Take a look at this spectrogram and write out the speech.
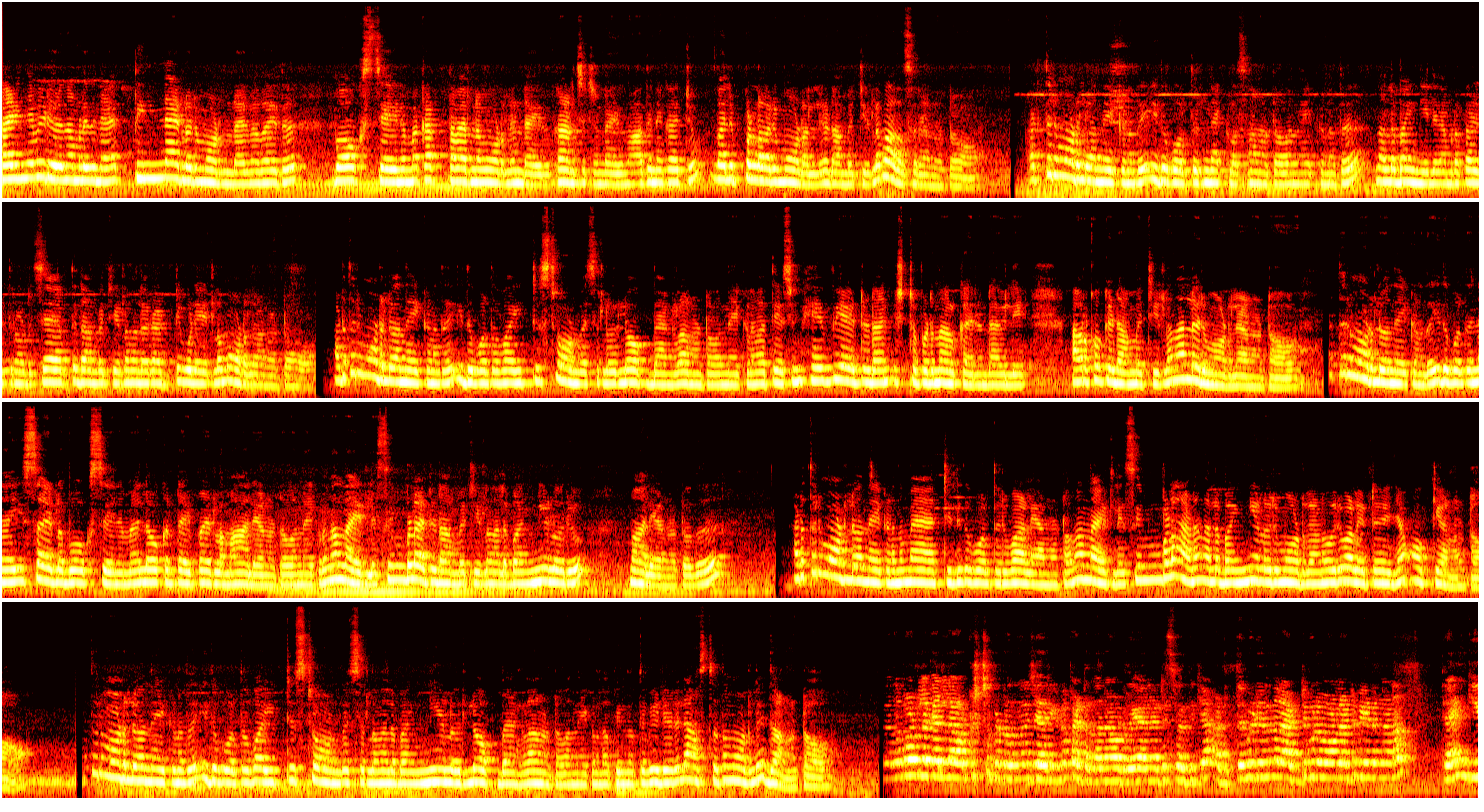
കഴിഞ്ഞ വീഡിയോയിൽ നമ്മളിതിനെ തിന്നായിട്ടുള്ളൊരു മോഡൽ ഉണ്ടായിരുന്നു. അതായത് ബോക്സ് ചെയിനുമ്പോൾ കട്ട വരുന്ന മോഡൽ ഉണ്ടായിരുന്നു കാണിച്ചിട്ടുണ്ടായിരുന്നു. അതിനെക്കാട്ടും വലിപ്പമുള്ള ഒരു മോഡലിൽ ഇടാൻ പറ്റിയിട്ടുള്ള പാദസരാണ് കേട്ടോ അടുത്തൊരു മോഡൽ വന്നേക്കുന്നത് ഇതുപോലത്തെ ഒരു നെക്ലസ് ആണ് കേട്ടോ വന്നേക്കുന്നത് നല്ല ഭംഗിയിൽ നമ്മുടെ കഴുത്തിനോട് ചേർത്തിടാൻ പറ്റിയിട്ടുള്ള നല്ലൊരു അടിപൊളിയായിട്ടുള്ള മോഡലാണ് കേട്ടോ അടുത്തൊരു മോഡൽ വന്നേക്കുന്നത് ഇതുപോലത്തെ വൈറ്റ് സ്റ്റോൺ വെച്ചിട്ടുള്ള ഒരു ലോക്ക് ബാങ്കിളാണ് കേട്ടോ വന്നേക്കുന്നത് അത്യാവശ്യം ഹെവി ആയിട്ട് ഇടാൻ ഇഷ്ടപ്പെടുന്ന ആൾക്കാരുണ്ടാവില്ലേ? അവർക്കൊക്കെ ഇടാൻ പറ്റിയിട്ടുള്ള നല്ലൊരു മോഡലാണ് കേട്ടോ അടുത്തൊരു മോഡൽ വന്നേക്കുന്നത് നൈസ് ആയിട്ടുള്ള ബോക്സ് ചെയ്യുന്ന ലോക്കൽ ടൈപ്പ് ആയിട്ടുള്ള മാലയാണ് കേട്ടോ വന്നേക്കുന്നത് നന്നായിട്ടില്ലേ? സിമ്പിൾ ആയിട്ട് ഇടാൻ പറ്റിയിട്ടുള്ള നല്ല ഭംഗിയുള്ള ഒരു മാലയാണ് കേട്ടോ അത്. അടുത്തൊരു മോഡൽ വന്നേക്കുന്നത് മാറ്റിൽ ഇതുപോലത്തെ ഒരു വളയാണ് കേട്ടോ. നന്നായിട്ടില്ലേ? സിമ്പിളാണ് നല്ല ഭംഗിയുള്ള ഒരു മോഡലാണ് ഒരു വള ഇട്ട് കഴിഞ്ഞാൽ ഓക്കെയാണ് കേട്ടോ. അടുത്തൊരു മോഡൽ വന്നേക്കുന്നത് ഇതുപോലത്തെ വൈറ്റ് സ്റ്റോൺ വെച്ചിട്ടുള്ള നല്ല ഭംഗിയുള്ള ഒരു ലോക്ക് ബാങ്കിളാണ് കേട്ടോ വന്നേക്കുന്നത് അപ്പോൾ ഇന്നത്തെ വീഡിയോയിൽ ലാസ്റ്റത്തെ മോഡൽ ഇതാണ് കേട്ടോ. മോഡലൊക്കെ എല്ലാവർക്കും ഇഷ്ടപ്പെട്ടു എന്ന് വിചാരിക്കുന്നു. പെട്ടെന്ന് തന്നെ ഓർഡർ ചെയ്യാനായിട്ട് ശ്രദ്ധിക്കുക. അടുത്ത വീഡിയോയിൽ നല്ല അടിപൊളി മോഡലായിട്ട് വീണ്ടും കാണാം. താങ്ക്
